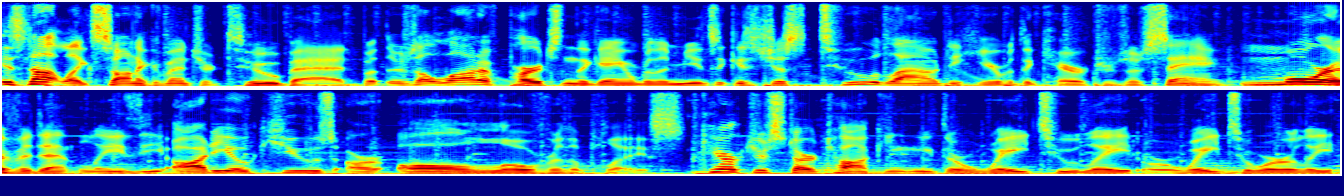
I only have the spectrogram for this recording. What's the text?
It's not like Sonic Adventure 2 bad, but there's a lot of parts in the game where the music is just too loud to hear what the characters are saying. More evidently, the audio cues are all over the place. Characters start talking either way too late or way too early.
